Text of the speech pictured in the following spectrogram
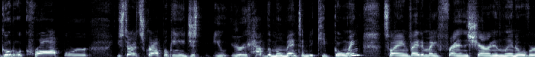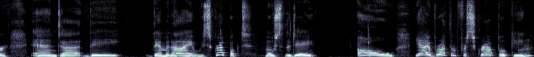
go to a crop or you start scrapbooking, you just you you have the momentum to keep going. So I invited my friends Sharon and Lynn over, and uh, they them and I we scrapbooked most of the day. Oh yeah, I brought them for scrapbooking.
